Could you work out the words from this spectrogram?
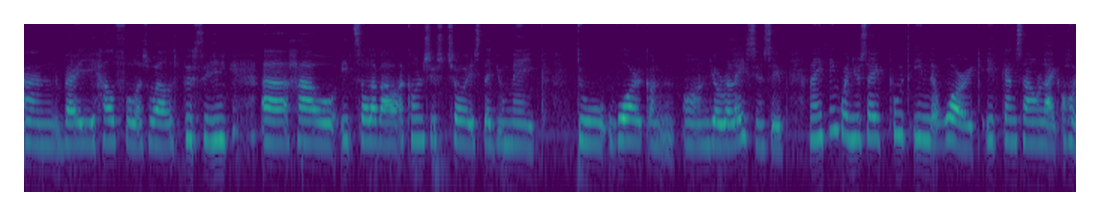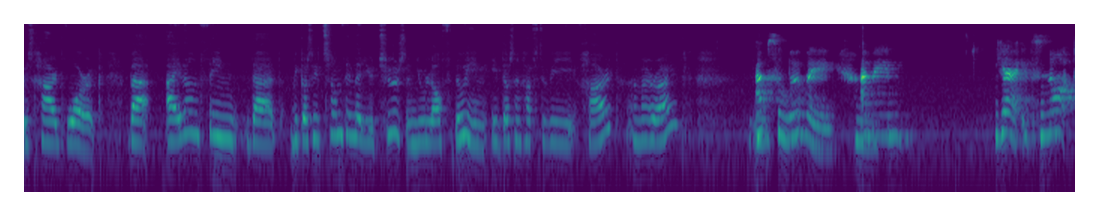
and very helpful as well to see uh, how it's all about a conscious choice that you make to work on on your relationship. And i think when you say put in the work it can sound like oh it's hard work. But i don't think that because it's something that you choose and you love doing it doesn't have to be hard. Am i right? Absolutely. Mm. i mean yeah it's not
